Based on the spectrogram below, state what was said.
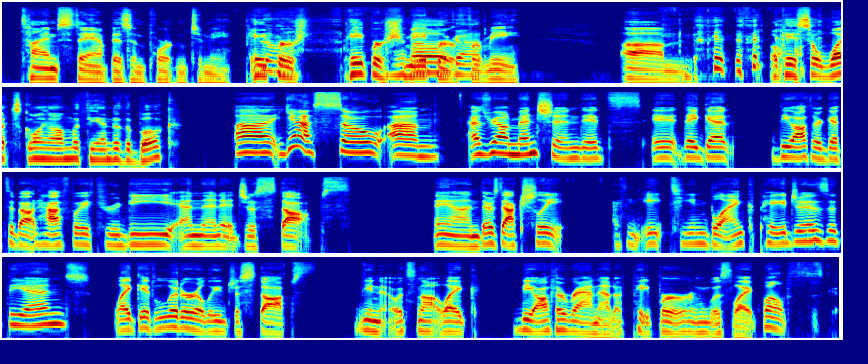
timestamp is important to me. Paper, paper schmaper for me. Um, okay, so what's going on with the end of the book? Uh, yeah. So, um, as Rion mentioned, it's it, they get the author gets about halfway through D, and then it just stops. And there's actually, I think, 18 blank pages at the end. Like it literally just stops. You know, it's not like the author ran out of paper and was like, "Well, this is good."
